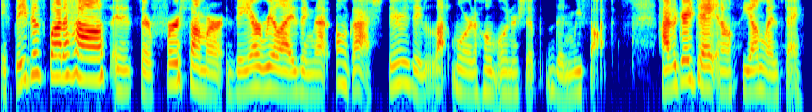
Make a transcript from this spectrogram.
if they just bought a house and it's their first summer, they are realizing that, oh gosh, there is a lot more to home ownership than we thought. Have a great day, and I'll see you on Wednesday.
